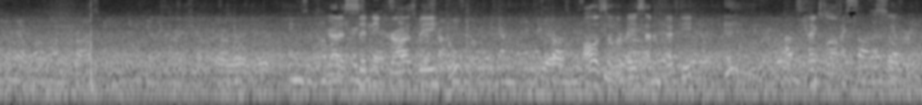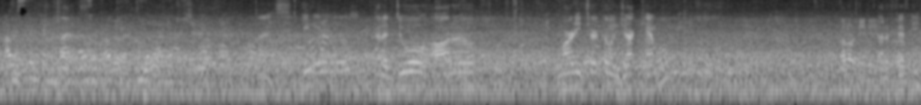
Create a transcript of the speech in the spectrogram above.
had that 101 Crosby in the card show. And he's like, how Got a a I Sidney Crosby. Zach Crosby? He's like, well, never mind, that Crosby's All like of silver base out of 50. Thanks, Bob. I saw that. I Silver. I was thinking about it. I was like, okay, deal. I got you. Nice. Do you need any of those? Got a dual auto. Marty Turco and Jack Campbell I don't need any. at a 50.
